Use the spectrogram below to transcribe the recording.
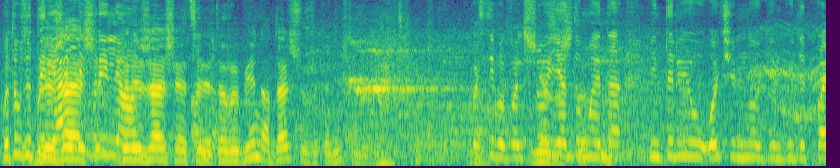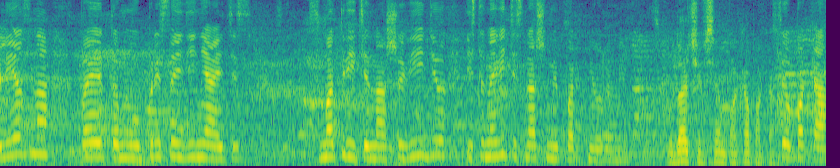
Потому что ты реальный бриллиант. Ближайшая цель это Рубин, а дальше уже, конечно, бриллиант. Спасибо большое. Я что. думаю, это интервью очень многим будет полезно. Поэтому присоединяйтесь, смотрите наши видео и становитесь нашими партнерами. Удачи всем, пока-пока. Все, пока.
